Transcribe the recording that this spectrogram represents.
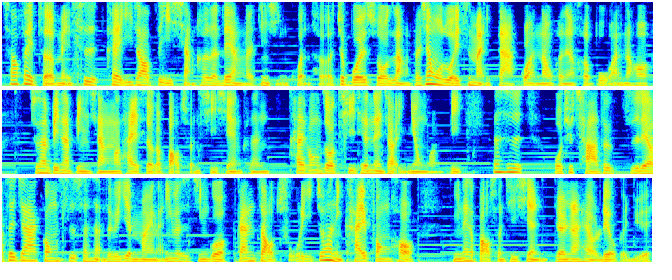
消费者每次可以依照自己想喝的量来进行混合，就不会说浪费。像我如果一次买一大罐，然后可能喝不完，然后就算冰在冰箱，然后它也是有个保存期限，可能开封之后七天内就要饮用完毕。但是我去查这个资料，这家公司生产这个燕麦奶，因为是经过干燥处理，就算你开封后，你那个保存期限仍然还有六个月。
